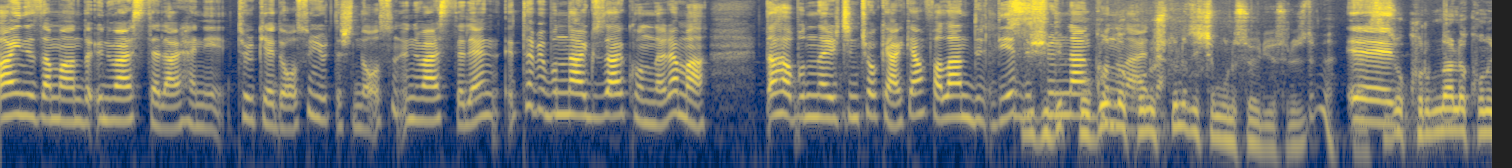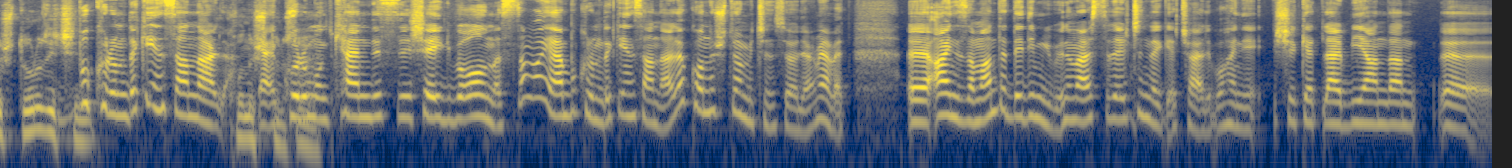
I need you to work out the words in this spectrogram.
Aynı zamanda üniversiteler hani Türkiye'de olsun yurt dışında olsun üniversitelerin e, tabii bunlar güzel konular ama daha bunlar için çok erken falan diye Siz gidip düşünülen Google'la konularda. konuştuğunuz için bunu söylüyorsunuz değil mi? Yani Ee, siz o kurumlarla konuştuğunuz için. Bu kurumdaki insanlarla. Konuştunuz, Yani kurumun evet. kendisi şey gibi olmasın ama yani bu kurumdaki insanlarla konuştuğum için söylüyorum. Evet. Ee, aynı zamanda dediğim gibi üniversiteler için de geçerli bu. Hani şirketler bir yandan e,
